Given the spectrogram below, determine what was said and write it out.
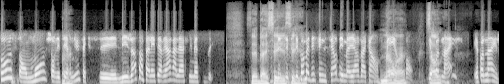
tousse, on mouche, on éternue. Fait que c'est, les gens sont à l'intérieur à l'air climatisé. C'est, ben, c'est, pas ma définition des meilleures vacances. Non, Mais hein. bon, il n'y a pas de neige. Il n'y a pas de neige.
